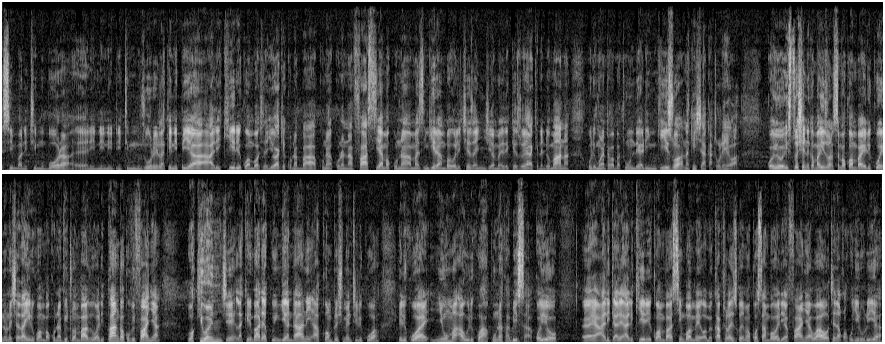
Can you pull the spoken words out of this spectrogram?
Simba ni timu bora e, ni, ni, ni timu nzuri, lakini pia alikiri kwamba wachezaji wake kuna, ba, kuna, kuna nafasi ama kuna mazingira ambayo walicheza nje ya maelekezo yake, na ndio maana ulimwona hata Babatunde aliingizwa na kisha akatolewa Kwa hiyo situation kama hizo wanasema kwamba ilikuwa inaonyesha dhahiri kwamba kuna vitu ambavyo walipanga kuvifanya wakiwa nje, lakini baada ya kuingia ndani accomplishment ilikuwa ilikuwa nyuma au ilikuwa hakuna kabisa. Kwa hiyo eh, alikiri kwamba Simba wame, wame capitalize kwenye makosa ambayo waliyafanya wao tena kwa kujirudia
